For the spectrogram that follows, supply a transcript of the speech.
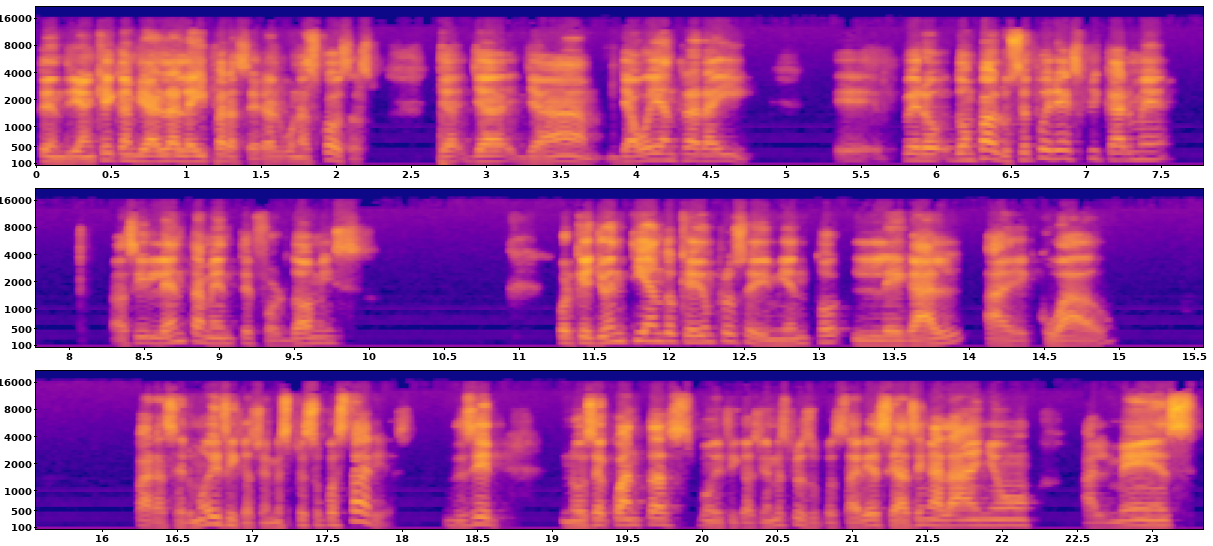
tendrían que cambiar la ley para hacer algunas cosas. Ya, ya, ya, ya voy a entrar ahí. pero, don Pablo, ¿usted podría explicarme así lentamente, for dummies, porque yo entiendo que hay un procedimiento legal adecuado para hacer modificaciones presupuestarias. Es decir, no sé cuántas modificaciones presupuestarias se hacen al año, al mes,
